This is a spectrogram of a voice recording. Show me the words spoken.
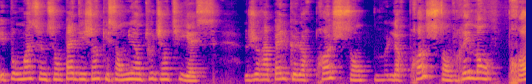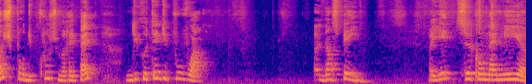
et pour moi, ce ne sont pas des gens qui sont venus en toute gentillesse. Je rappelle que leurs proches sont, vraiment proches, pour du coup, je me répète, du côté du pouvoir euh, dans ce pays. Vous voyez, ceux qu'on a mis, euh,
